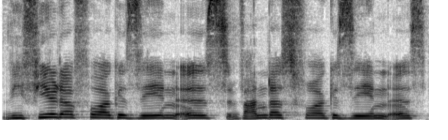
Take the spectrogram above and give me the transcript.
wie viel da vorgesehen ist, wann das vorgesehen ist.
